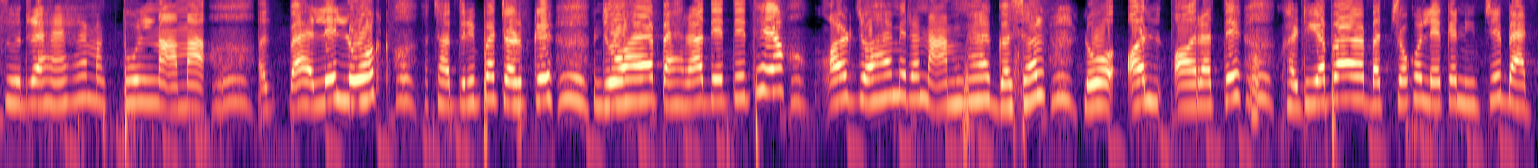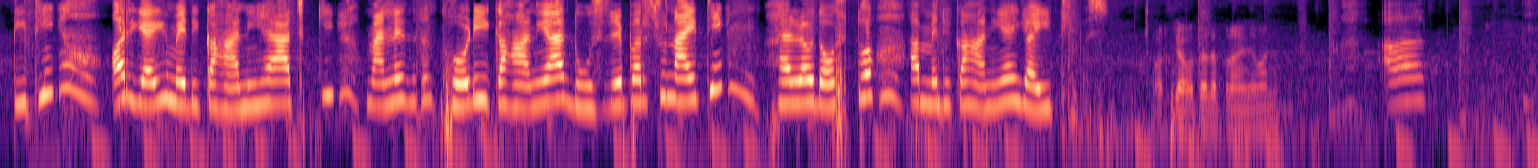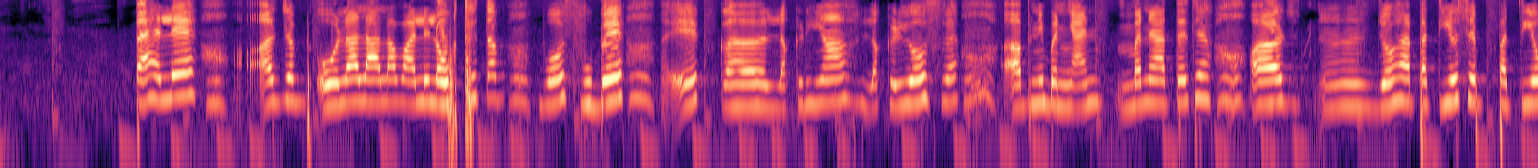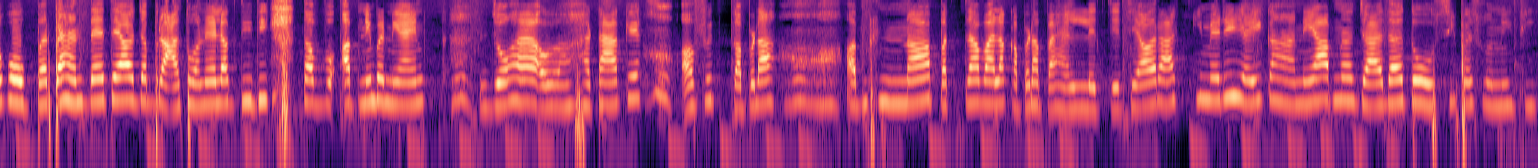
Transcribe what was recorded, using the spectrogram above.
सुन रहे हैं मकतूल नामा। पहले लोग छतरी पर चढ़ के जो है पहरा देते थे और जो है मेरा नाम है गसल लो और औरतें खटिया पर बच्चों को लेकर नीचे बैठती थी और यही मेरी कहानी है आज की। मैंने थोड़ी कहानियाँ दूसरे पर सुनाई थी। हेलो दोस्तों अब मेरी कहानियाँ यही थी बस। और क्या होता था पुराने ज़माने? में? पहले जब ओला लाला वाले लोग थे, तब वो सुबह एक लकड़ियाँ, लकड़ियों से अपनी बनियान बनाते थे, और जो है पत्तियों से पत्तियों को ऊपर पहनते थे, और जब रात होने लगती थी, तब अपनी बनियान जो है हटा के, और फिर कपड़ा, अपना पत्ता वाला कपड़ा पहन लेते थे। और आज की मेरी यही कहानी है आपने ज़्यादा तो उसी पर सुनी थी।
